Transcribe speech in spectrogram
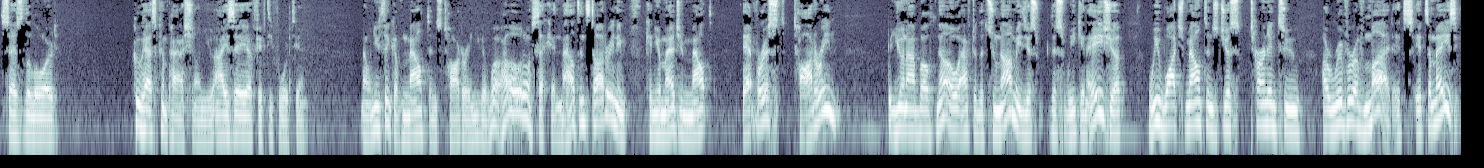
says the Lord, who has compassion on you. Isaiah 54:10. Now, when you think of mountains tottering, you go, well, hold on a second. Mountains tottering? Can you imagine Mount Everest tottering? But you and I both know after the tsunami just this week in Asia, we watched mountains just turn into a river of mud. It's, it's amazing.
